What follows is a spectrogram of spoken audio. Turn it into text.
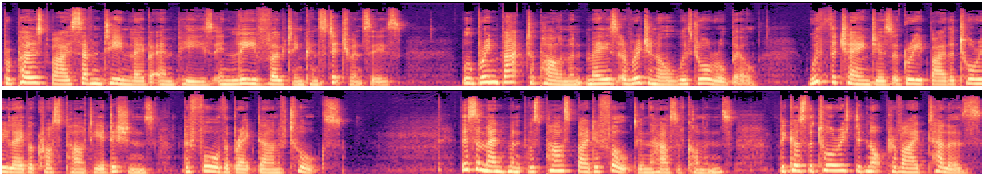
proposed by 17 Labour MPs in leave voting constituencies, will bring back to Parliament May's original withdrawal bill, with the changes agreed by the Tory Labour cross party additions before the breakdown of talks. This amendment was passed by default in the House of Commons because the Tories did not provide tellers,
